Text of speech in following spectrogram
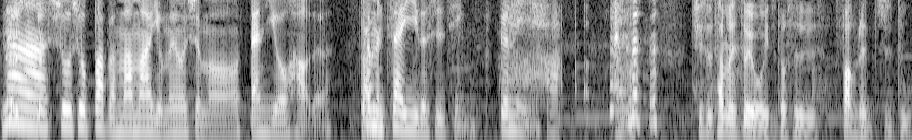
那说说爸爸妈妈有没有什么担忧？好了，他们在意的事情跟你，哈他们其实他们对我一直都是放任制度。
